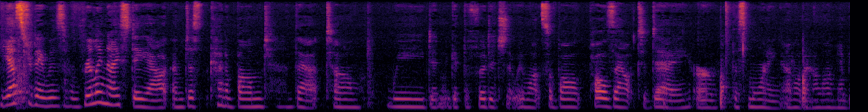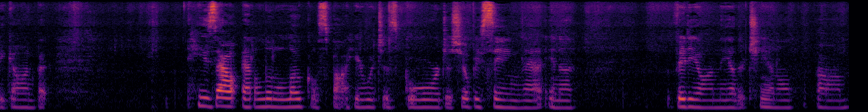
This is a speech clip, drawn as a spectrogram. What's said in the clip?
yesterday was a really nice day out. I'm just kind of bummed that um, we didn't get the footage that we want. So Paul, Paul's out today, or this morning. I don't know how long he'll be gone, but he's out at a little local spot here, which is gorgeous. You'll be seeing that in a video on the other channel. Um,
